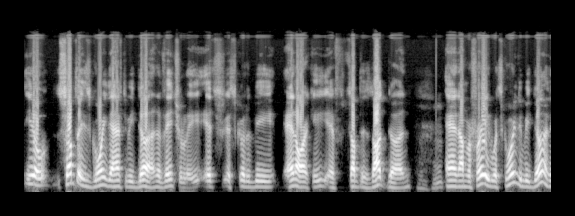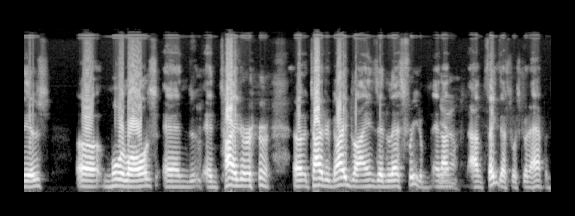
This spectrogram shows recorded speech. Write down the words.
you know, something's going to have to be done eventually. It's it's going to be anarchy if something's not done, mm-hmm. and I'm afraid what's going to be done is uh, more laws and and tighter uh, tighter guidelines and less freedom. And yeah. I I think that's what's going to happen.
